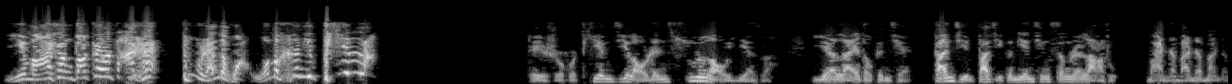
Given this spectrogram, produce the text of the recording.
你马上把盖打开，不然的话，我们和你拼了！这时候，天机老人孙老爷子也来到跟前，赶紧把几个年轻僧人拉住：“慢着，慢着，慢着！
